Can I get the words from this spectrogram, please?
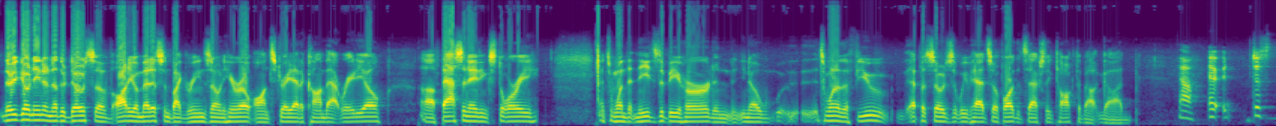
There you go, Nina. Another dose of audio medicine by Green Zone Hero on Straight Outta Combat Radio. Uh, fascinating story. It's one that needs to be heard, and you know, it's one of the few episodes that we've had so far that's actually talked about God. Yeah, it, it just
